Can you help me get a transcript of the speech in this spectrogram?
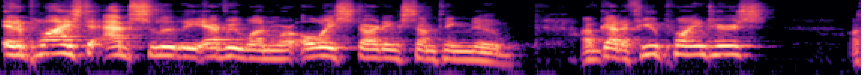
it applies to absolutely everyone. We're always starting something new. I've got a few pointers, uh,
